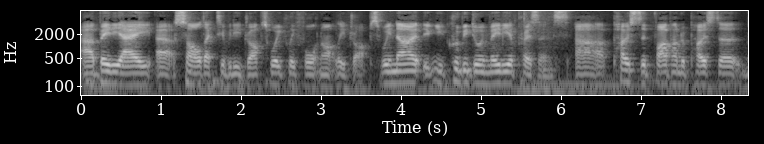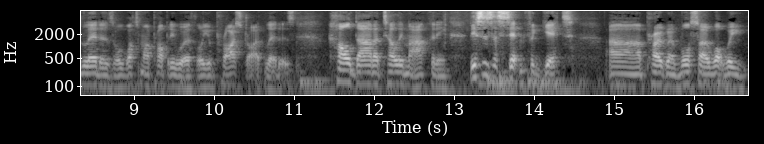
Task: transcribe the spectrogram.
uh, BDA uh, sold activity drops, weekly, fortnightly drops. We know that you could be doing media presence, uh, posted 500 poster letters, or what's my property worth, or your price drive letters, cold data, telemarketing. This is a set and forget uh, program. Also, what we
